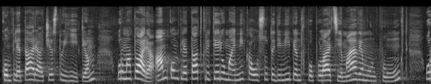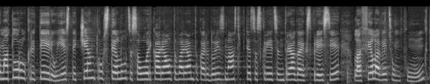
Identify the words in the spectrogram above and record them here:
completarea acestui item. Următoarea, am completat criteriul mai mic ca 100 de mii pentru populație, mai avem un punct. Următorul criteriu este centru, steluță sau oricare altă variantă care doriți noastră, puteți să scrieți întreaga expresie, la fel aveți un punct.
